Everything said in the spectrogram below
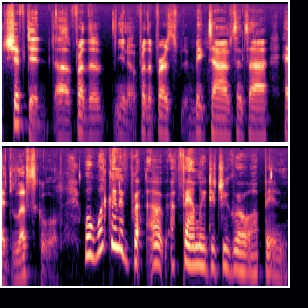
shifted uh, for the you know for the first big time since I had left school. Well, what kind of uh, family did you grow up in?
